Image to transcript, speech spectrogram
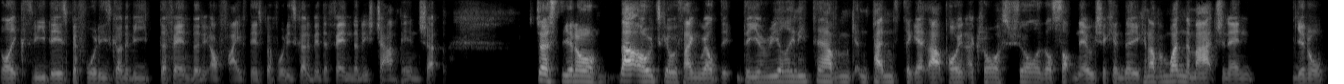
like three days before he's going to be defending, or five days before he's going to be defending his championship just you know that old school thing. Well, do, do, you really need to have him getting pinned to get that point across? Surely there's something else you can do. You can have him win the match and then you know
